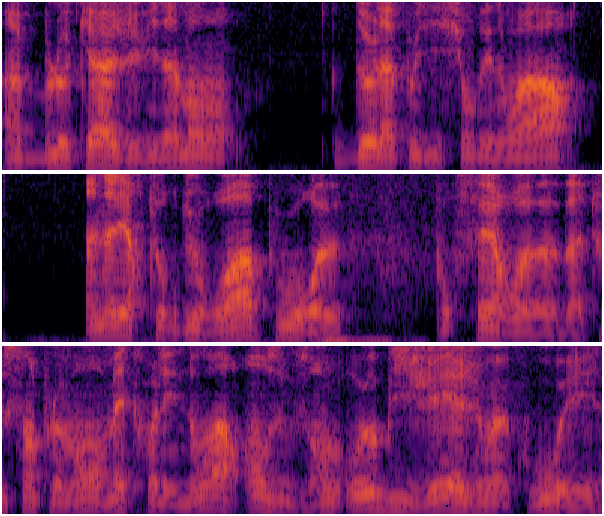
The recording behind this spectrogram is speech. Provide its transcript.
un blocage évidemment de la position des noirs. Un aller-retour du roi pour pour faire euh, bah, tout simplement mettre les noirs en zougzang, obligé à jouer un coup et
